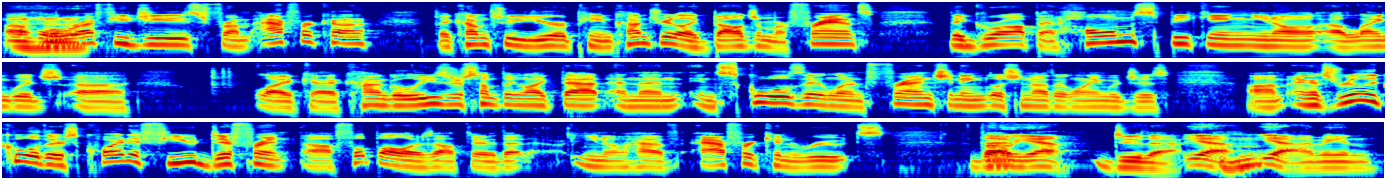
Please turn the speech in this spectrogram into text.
Uh, Or refugees from Africa that come to a European country like Belgium or France. They grow up at home speaking, you know, a language uh, like uh, Congolese or something like that. And then in schools, they learn French and English and other languages. Um, and it's really cool. There's quite a few different uh, footballers out there that, you know, have African roots that Oh, yeah. do that. Yeah, yeah. I mean,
